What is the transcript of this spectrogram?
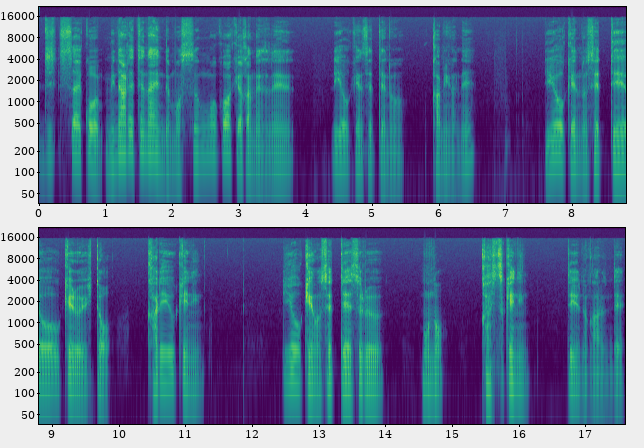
実際こう見慣れてないんで、もうすんごくわけわかんないですね。利用券設定の紙がね。利用券の設定を受ける人、借受人、利用券を設定するもの、貸付人っていうのがあるんで、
